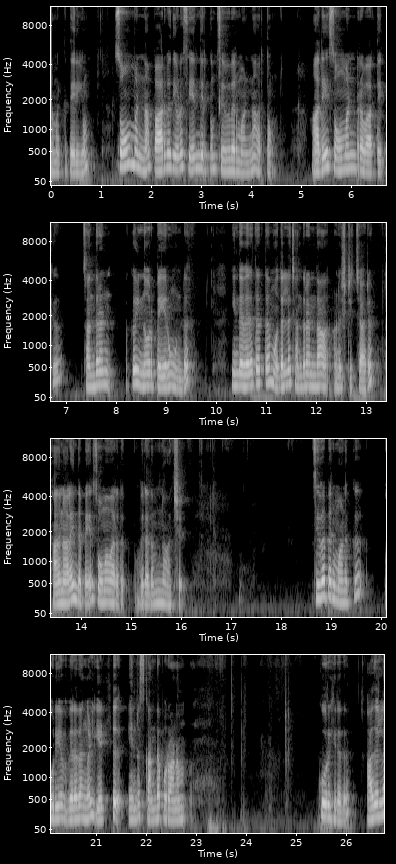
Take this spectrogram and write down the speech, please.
நமக்கு தெரியும். சோமன்னா பார்வதியோட சேர்ந்திருக்கும் சிவபெருமான்னு அர்த்தம். அதே சோமன்ற வார்த்தைக்கு சந்திரனுக்கு இன்னொரு பெயரும் உண்டு. இந்த விரதத்தை முதல்ல சந்திரன் தான் அனுஷ்டித்தார் அதனால் இந்த பெயர் சோமவார விரதம்னு ஆச்சு. சிவபெருமானுக்கு உரிய விரதங்கள் எட்டு என்று ஸ்கந்த புராணம் கூறுகிறது. அதில்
